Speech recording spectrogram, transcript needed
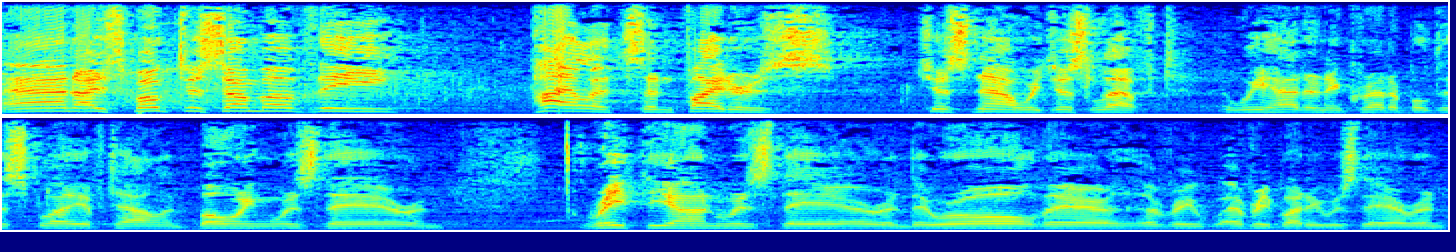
And I spoke to some of the pilots and fighters just now. We just left. We had an incredible display of talent. Boeing was there, and Raytheon was there, and they were all there. Every everybody was there, and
